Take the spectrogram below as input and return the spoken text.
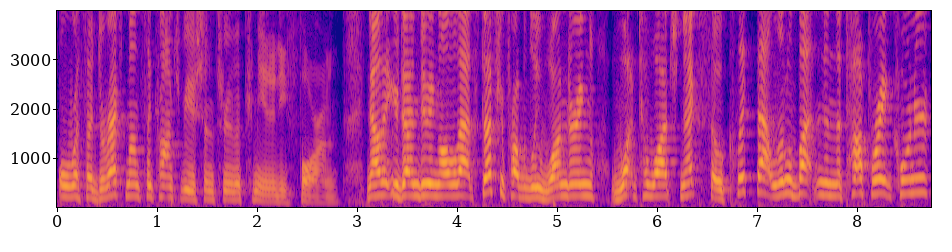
or with a direct monthly contribution through the community forum. Now that you're done doing all of that stuff, you're probably wondering what to watch next, so click that little button in the top right corner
